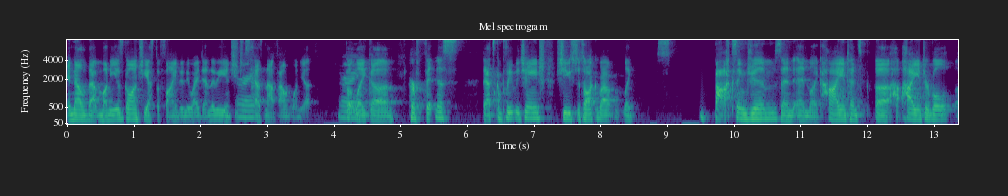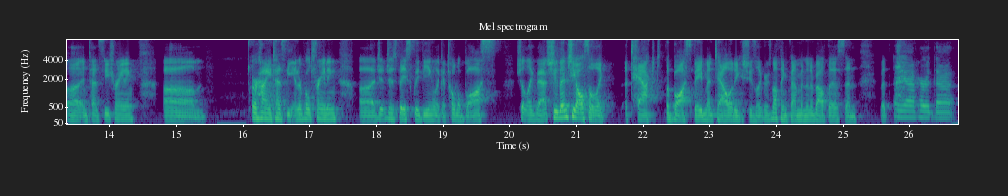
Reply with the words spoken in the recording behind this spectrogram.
and now that that money is gone she has to find a new identity and she just has not found one yet right. but like um, her fitness that's completely changed. She used to talk about like boxing gyms and and like high intense uh, high interval uh, intensity training um, or high intensity interval training uh, j- just basically being like a total boss shit like that she then she also like attacked the boss babe mentality because she's like there's nothing feminine about this and but oh, yeah i heard that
